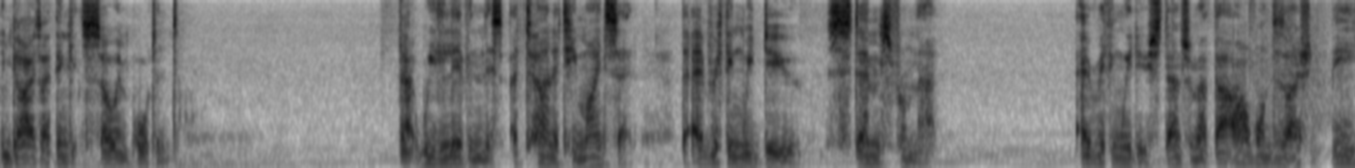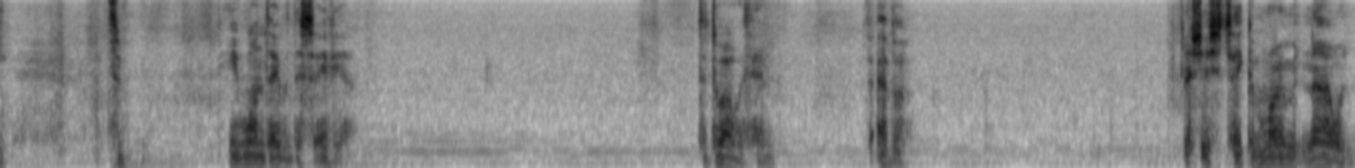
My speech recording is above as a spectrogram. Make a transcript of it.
And guys, I think it's so important that we live in this eternity mindset, that everything we do stems from that. Everything we do stems from that. That our one desire should be to be one day with the Saviour, to dwell with Him forever. Let's just take a moment now and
